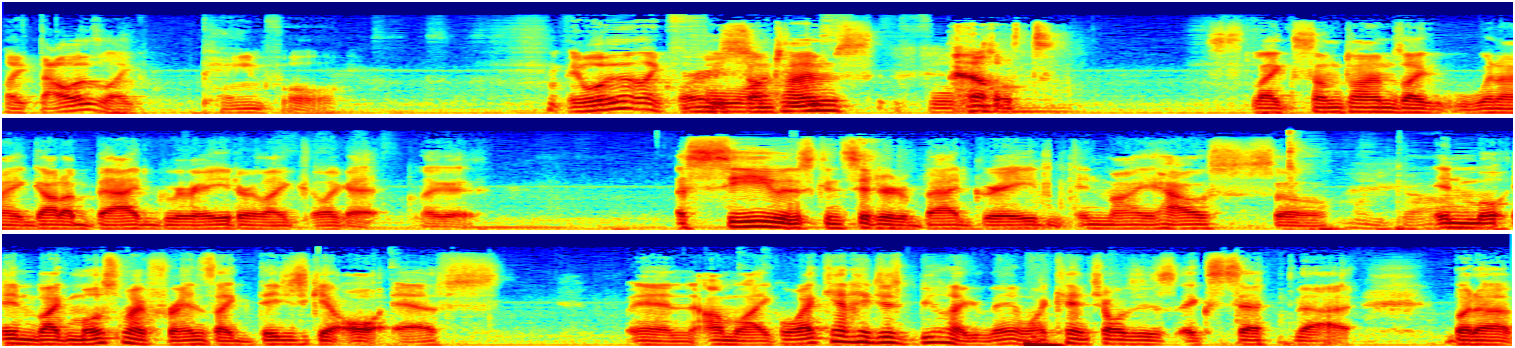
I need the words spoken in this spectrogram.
Like that was like painful. It wasn't like full. Or on, it was sometimes full- Belt. like sometimes like when I got a bad grade or like like a like a a C was considered a bad grade in my house. So Oh my god. in mo- in like most of my friends like they just get all Fs, and I'm like, why can't I just be like them? Why can't y'all just accept that? But uh,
